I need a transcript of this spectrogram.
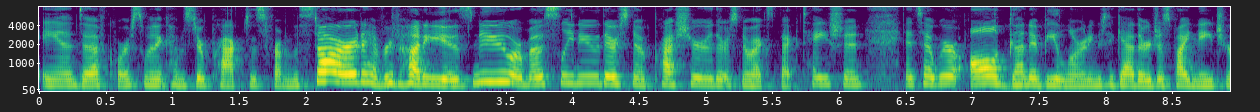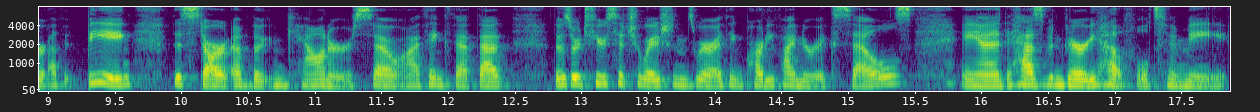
And uh, of course, when it comes to practice from the start, everybody is new or mostly new. There's no pressure, there's no expectation, and so we're all gonna be learning together just by nature of it being the start of the encounter. So I think that that those are two situations where I think Party Finder excels and has been very helpful to me.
